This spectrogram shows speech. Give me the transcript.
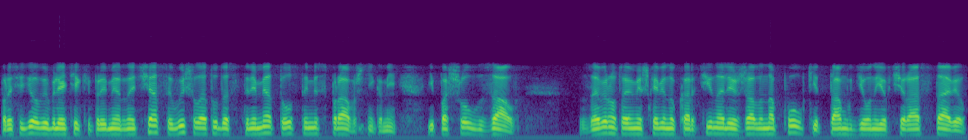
Просидел в библиотеке примерно час и вышел оттуда с тремя толстыми справочниками и пошел в зал. Завернутая в мешковину картина лежала на полке, там, где он ее вчера оставил.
